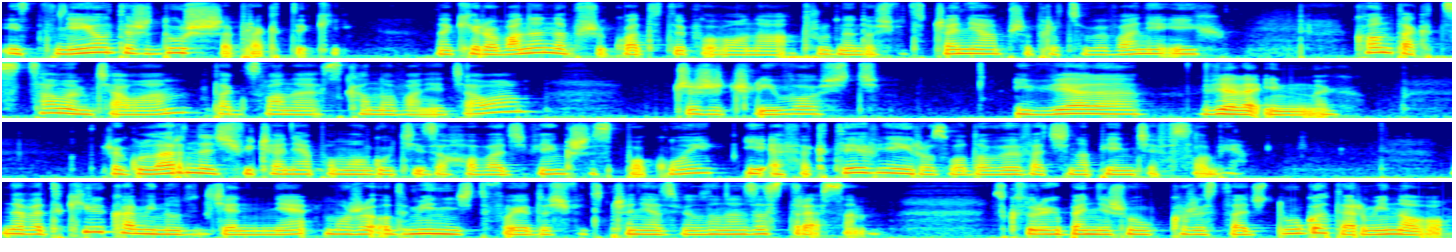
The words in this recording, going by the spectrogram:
Istnieją też dłuższe praktyki, nakierowane na przykład typowo na trudne doświadczenia, przepracowywanie ich, kontakt z całym ciałem, tak zwane skanowanie ciała, czy życzliwość i wiele, wiele innych. Regularne ćwiczenia pomogą Ci zachować większy spokój i efektywniej rozładowywać napięcie w sobie. Nawet kilka minut dziennie może odmienić Twoje doświadczenia związane ze stresem, z których będziesz mógł korzystać długoterminowo.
